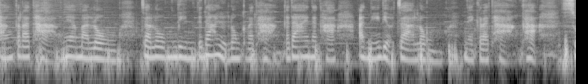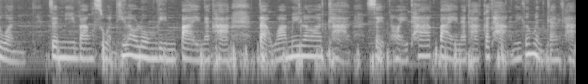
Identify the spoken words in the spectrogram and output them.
ทั้งกระถางเนี่ยมาลงจะลงดินก็ได้หรือลงกระถางก็ได้นะคะ อันนี้เดี๋ยวจะลงในกระถางค่ะ ส่วน จะมีบางส่วนที่เราลงดินไปนะคะ แต่ว่าไม่รอดค่ะ เศษหอยทากไปนะคะ กระถางนี้ก็เหมือนกันค่ะ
